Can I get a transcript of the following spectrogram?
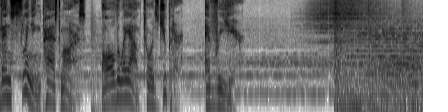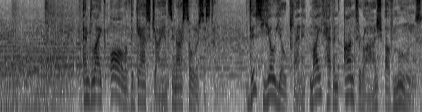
then slinging past Mars, all the way out towards Jupiter every year. And like all of the gas giants in our solar system, this yo-yo planet might have an entourage of moons.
